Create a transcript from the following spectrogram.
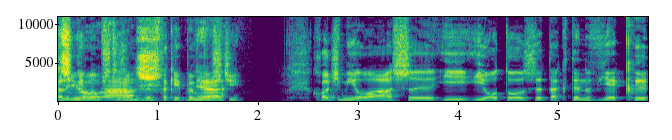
ale nie mam szczerze mówiąc takiej pewności. Nie? Chodzi mi o Ash y, i, i o to, że tak ten wiek y,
